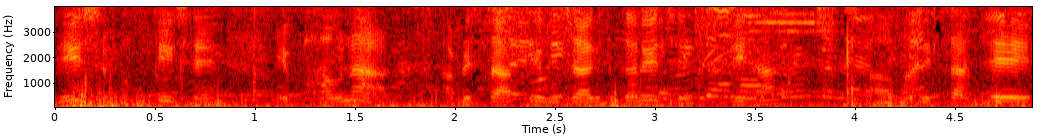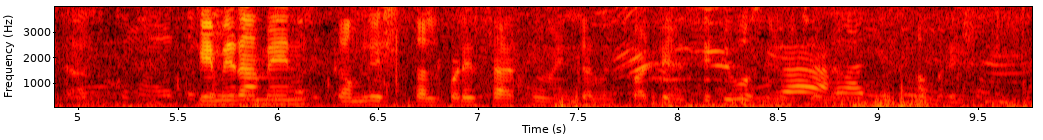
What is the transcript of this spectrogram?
દેશભક્તિ છે, એ ભાવના આપણી સાથે ઉજાગર કરે છે. જી હા મારી સાથે કેમેરામેન કમલેશ તલપડે સાથે હું Patel city voice news channel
